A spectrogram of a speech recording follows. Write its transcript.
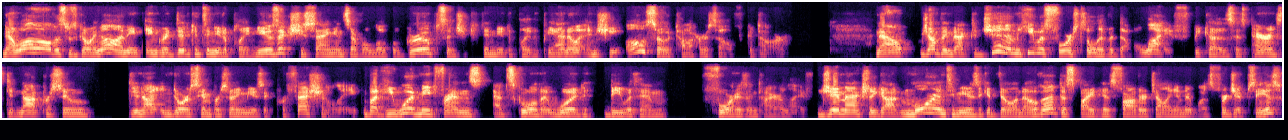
Now, while all this was going on, Ingrid did continue to play music. She sang in several local groups and she continued to play the piano, and she also taught herself guitar. Now, jumping back to Jim, he was forced to live a double life because his parents did not pursue, did not endorse him pursuing music professionally, but he would meet friends at school that would be with him for his entire life. Jim actually got more into music at Villanova, despite his father telling him it was for gypsies.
